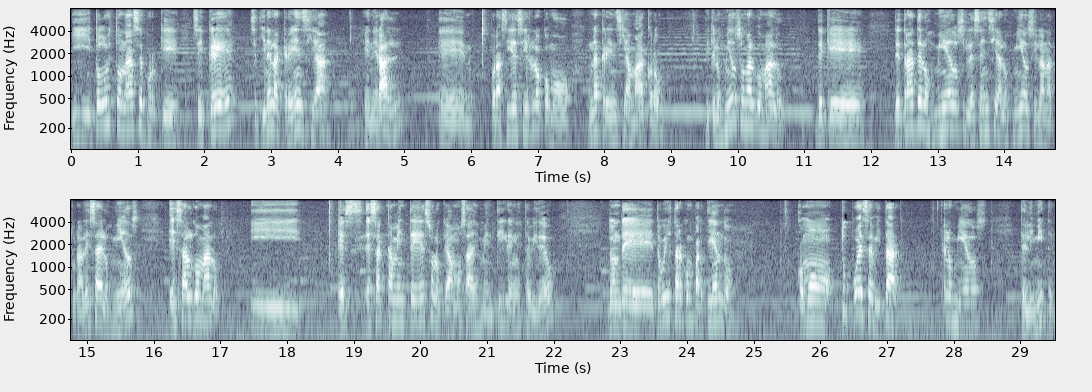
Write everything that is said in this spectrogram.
Y todo esto nace porque se cree, se tiene la creencia general, eh, por así decirlo, como una creencia macro, de que los miedos son algo malo, de que detrás de los miedos y la esencia de los miedos y la naturaleza de los miedos es algo malo. Y es exactamente eso lo que vamos a desmentir en este video, donde te voy a estar compartiendo cómo tú puedes evitar que los miedos te limiten.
